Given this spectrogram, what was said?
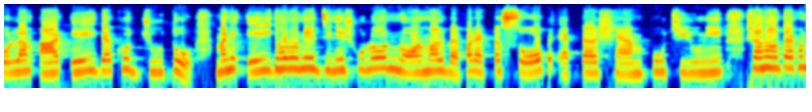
করলাম। আর এই দেখো জুতো মানে এই ধরনের জিনিসগুলো নর্মাল ব্যাপার, একটা সোপ একটা শ্যাম্পু চিরুনি, সাধারণত এখন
